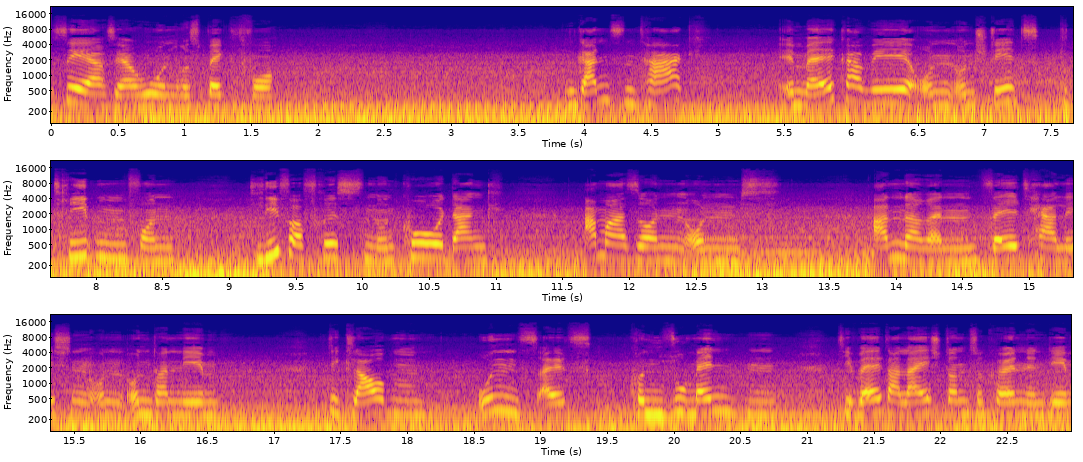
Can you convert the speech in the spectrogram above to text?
sehr, sehr hohen Respekt vor. Den ganzen Tag im LKW und, und stets getrieben von Lieferfristen und Co. dank Amazon und anderen weltherrlichen Unternehmen, die glauben, uns als Konsumenten die Welt erleichtern zu können, indem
